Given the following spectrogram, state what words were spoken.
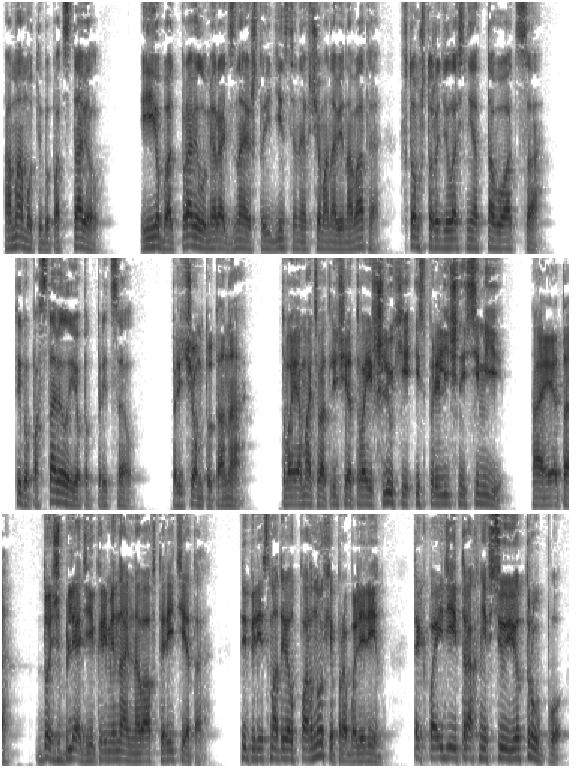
А маму ты бы подставил. Ее бы отправил умирать, зная, что единственное, в чем она виновата, в том, что родилась не от того отца. Ты бы поставил ее под прицел. При чем тут она? Твоя мать, в отличие от твоей шлюхи, из приличной семьи. А это... Дочь бляди и криминального авторитета. Ты пересмотрел порнухи про балерин? Так пойди и трахни всю ее труппу.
